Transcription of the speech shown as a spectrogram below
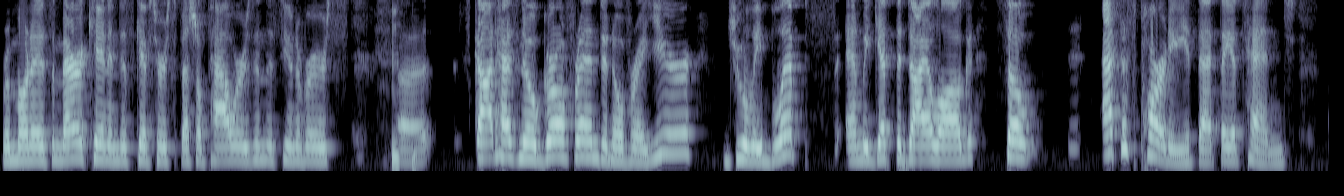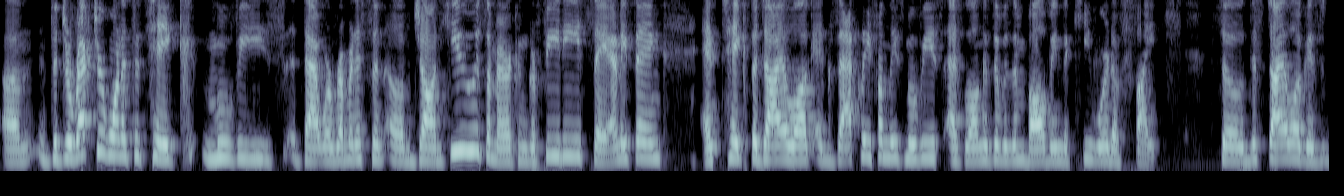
Ramona is American, and this gives her special powers in this universe. Uh, Scott has no girlfriend in over a year. Julie blips, and we get the dialogue. So, at this party that they attend, um, the director wanted to take movies that were reminiscent of John Hughes, American Graffiti, Say Anything, and take the dialogue exactly from these movies as long as it was involving the keyword of fights. So this dialogue is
